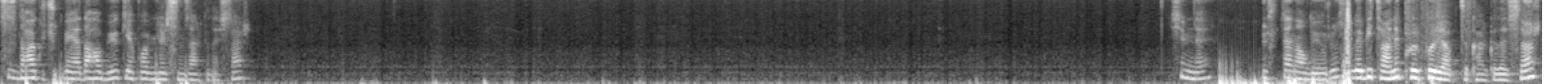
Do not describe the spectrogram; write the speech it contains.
Siz daha küçük veya daha büyük yapabilirsiniz arkadaşlar. Şimdi üstten alıyoruz ve bir tane pırpır yaptık arkadaşlar.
